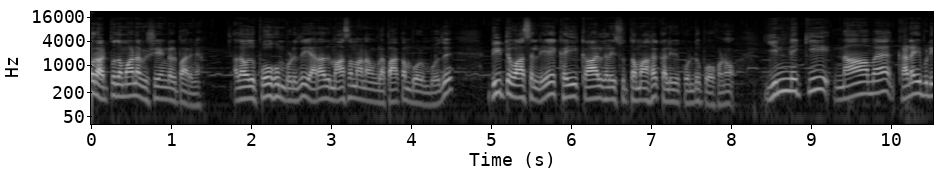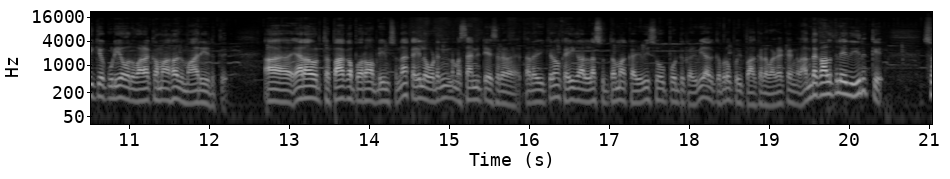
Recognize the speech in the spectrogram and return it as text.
ஒரு அற்புதமான விஷயங்கள் பாருங்கள் அதாவது போகும் பொழுது யாராவது மாசமானவங்களை பார்க்க போகும்போது வீட்டு வாசல்லையே கை கால்களை சுத்தமாக கழுவி கொண்டு போகணும். இன்னைக்கு நாம் கடைபிடிக்கக்கூடிய ஒரு வழக்கமாக அது மாறிடுது. யாராவது ஒருத்தர் பார்க்க போகிறோம் அப்படின்னு சொன்னால் கையில் உடனே நம்ம சானிடைசரை தடவிக்கிறோம். கை காலெல்லாம் சுத்தமாக கழுவி சோப் போட்டு கழுவி அதுக்கப்புறம் போய் பார்க்குற வழக்கங்கள். அந்த காலத்தில் இது இருக்குது ஸோ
